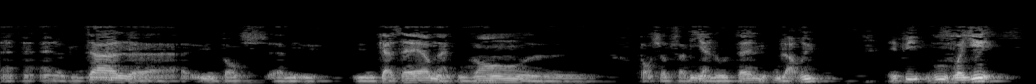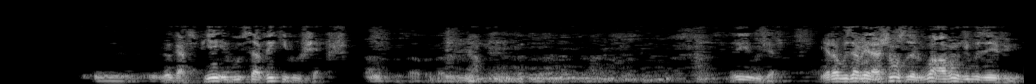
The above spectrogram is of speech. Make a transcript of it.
un, hôpital, euh, une, euh, une, caserne, un couvent, euh, pension de famille, un hôtel ou la rue, et puis vous voyez le gaspiller et vous savez qu'il vous cherche. Il vous cherche. Et alors vous avez la chance de le voir avant qu'il vous ait vu.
